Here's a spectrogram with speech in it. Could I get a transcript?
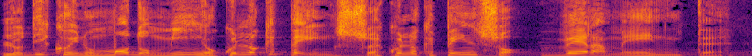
lo dico in un modo mio, quello che penso è quello che penso veramente.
